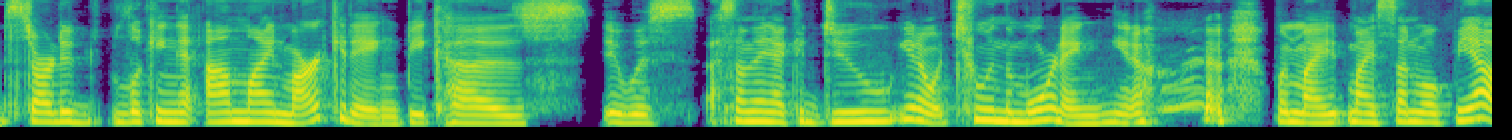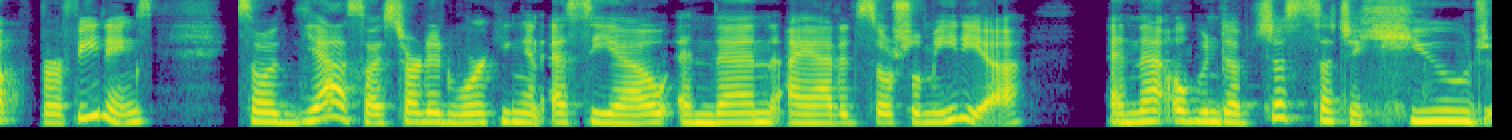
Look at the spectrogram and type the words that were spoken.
started looking at online marketing because it was something I could do, you know, at two in the morning, you know, when my, my son woke me up for feedings. So, yeah, so I started working in SEO and then I added social media. And that opened up just such a huge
